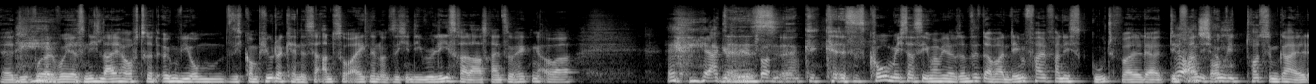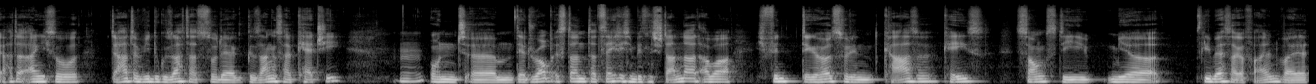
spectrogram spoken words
äh, die, wo, er, wo er jetzt nicht live auftritt, irgendwie um sich Computerkenntnisse anzueignen und sich in die Release-Radars reinzuhacken, aber Ja, es ist, schon. äh, Ja. es ist komisch, dass sie immer wieder drin sind, aber in dem Fall fand ich es gut, weil der, den Ja, fand ich doch. irgendwie trotzdem geil. Der hatte eigentlich so, der hatte, wie du gesagt hast, so der Gesang ist halt catchy. Mhm. Und ähm, der Drop ist dann tatsächlich ein bisschen Standard, aber ich finde, der gehört zu den Case, Case Songs, die mir viel besser gefallen, weil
